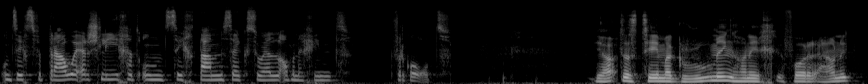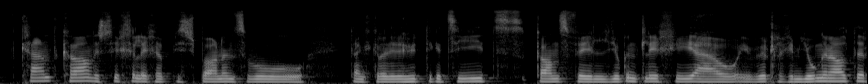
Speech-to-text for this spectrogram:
und sich das Vertrauen erschleichen und sich dann sexuell an einem Kind vergeht. Ja, das Thema Grooming habe ich vorher auch nicht gekannt. Das ist sicherlich etwas Spannendes, wo ich denke, gerade in der heutigen Zeit ganz viele Jugendliche, auch wirklich im jungen Alter,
